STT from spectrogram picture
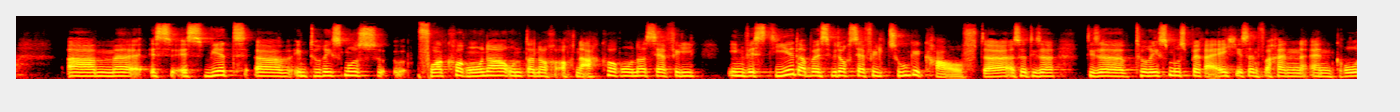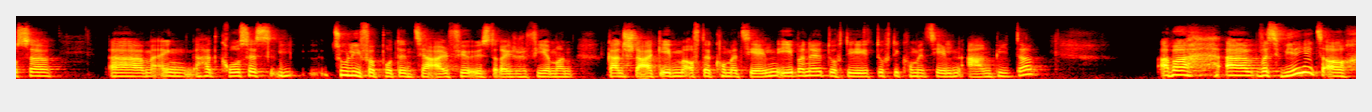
Ähm, es, es, wird äh, im Tourismus vor Corona und dann auch, auch, nach Corona sehr viel investiert, aber es wird auch sehr viel zugekauft. Also dieser, dieser Tourismusbereich ist einfach ein, ein großer ähm, ein, hat großes Zulieferpotenzial für österreichische Firmen, ganz stark eben auf der kommerziellen Ebene durch die, durch die kommerziellen Anbieter. Aber äh, was wir jetzt auch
